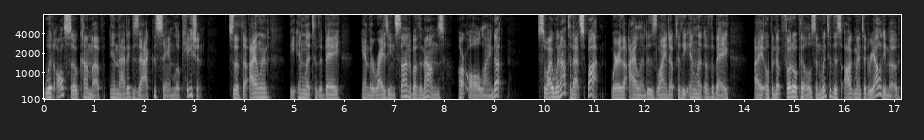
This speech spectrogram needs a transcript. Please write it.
would also come up in that exact same location so that the island, the inlet to the bay, and the rising sun above the mountains are all lined up? So I went out to that spot where the island is lined up to the inlet of the bay. I opened up PhotoPills and went to this augmented reality mode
